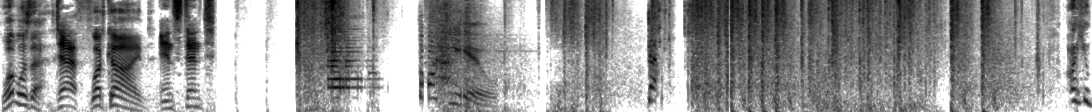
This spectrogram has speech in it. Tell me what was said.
What was that? Death. What kind? Instant. Fuck you! Are you...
